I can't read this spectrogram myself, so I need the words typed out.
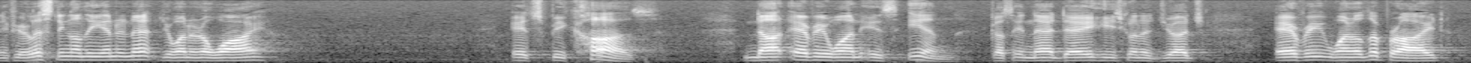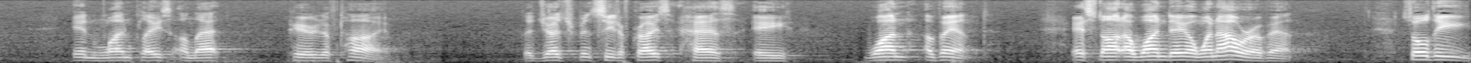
And if you're listening on the internet, you want to know why? It's because not everyone is in. Because in that day, he's going to judge every one of the bride in one place on that period of time. The judgment seat of Christ has a one event. It's not a one day or one hour event. So the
